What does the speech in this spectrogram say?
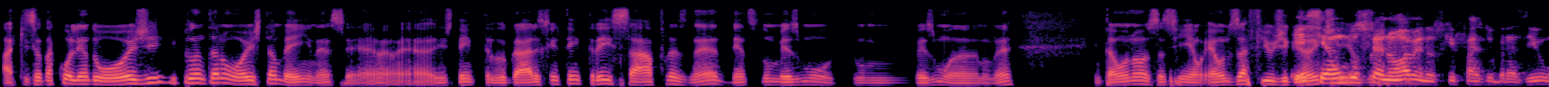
Aqui você está colhendo hoje e plantando hoje também, né? É, a gente tem lugares que a gente tem três safras, né? Dentro do mesmo, do mesmo ano, né? Então, nós, assim, é, é um desafio gigante. Esse é um dos fenômenos que faz do Brasil um,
